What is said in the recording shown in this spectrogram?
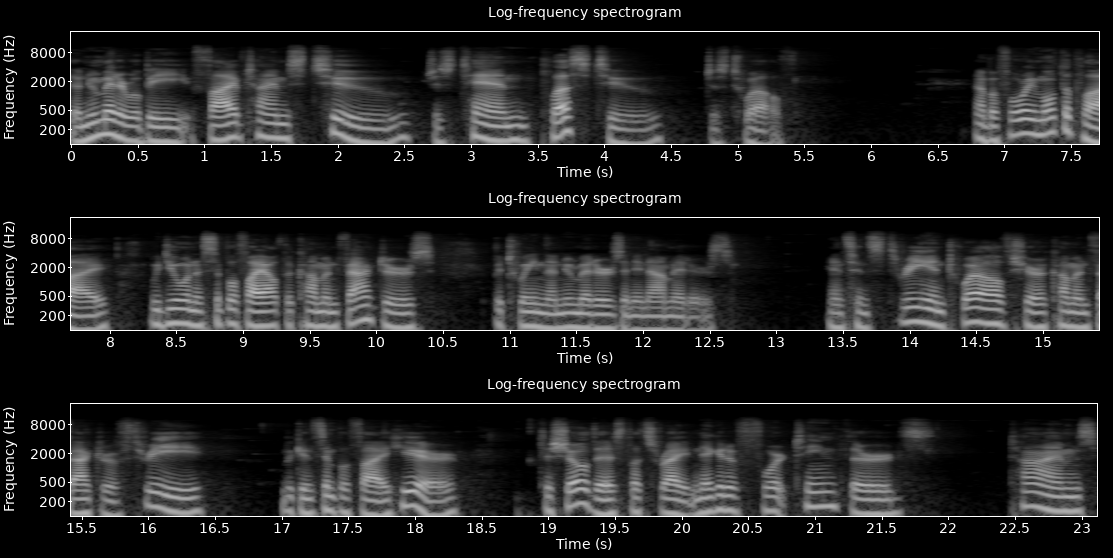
The numerator will be 5 times 2, which is 10, plus 2, which is 12. Now before we multiply, we do want to simplify out the common factors between the numerators and denominators. And since 3 and 12 share a common factor of 3, we can simplify here. To show this, let's write negative 14 thirds times,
